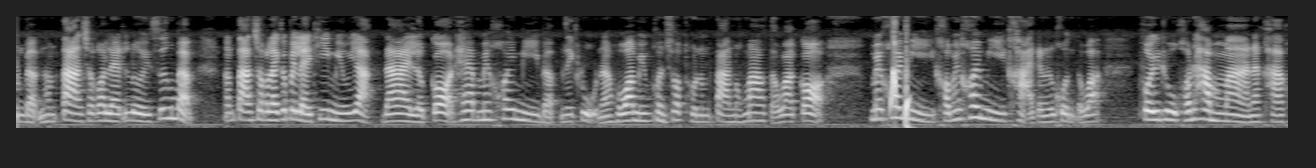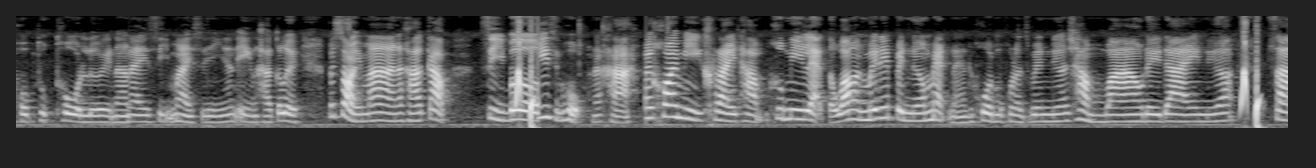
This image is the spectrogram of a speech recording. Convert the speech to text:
นแบบน้ำตาลช็อกโกแลตเลย ซึ่งแบบน้ำตาลช็อกโกแลตก็เป็นอะไรที่มิวอยากได้ แล้วก็แทบไม่ค่อยมีแบบในกลุ่นะ เพราะว่ามิวคนชอบโทนน้ำตาลมากๆ แต่ว่าก็ไม่ค่อยมีเขาไม่ค่อยมีขายกันทุกคนแต่ว่าโฟยทูเขาทำมานะคะ ครบทุกโทนเลยนะ ในสีใหม่สีนี้นั่นเองนะคะ ก็เลยไปสอยมานะคะกับสีเบอร์ 26 นะคะ ไม่ค่อยมีใครทำคือมีแหละ แต่ว่ามันไม่ได้เป็นเนื้อแมตต์นะทุกคนบางคนอาจจะเป็นเนื้อฉ่ำวาวใด ๆ เนื้อ ซา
